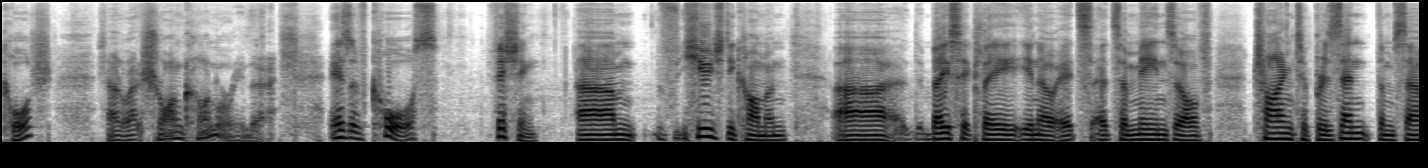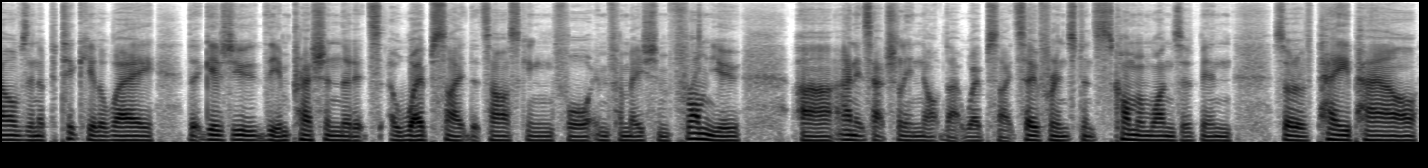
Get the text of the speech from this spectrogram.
course, sound like Sean Connery there, is of course phishing. Um, hugely common. Uh, basically, you know, it's it's a means of trying to present themselves in a particular way that gives you the impression that it's a website that's asking for information from you uh, and it's actually not that website. So for instance, common ones have been sort of PayPal,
